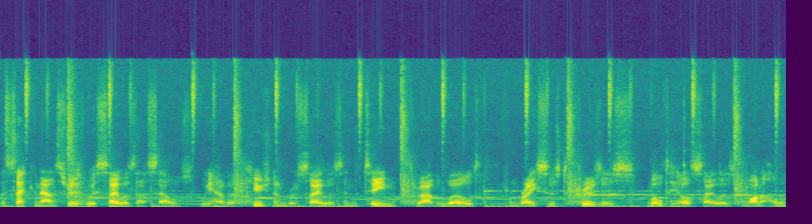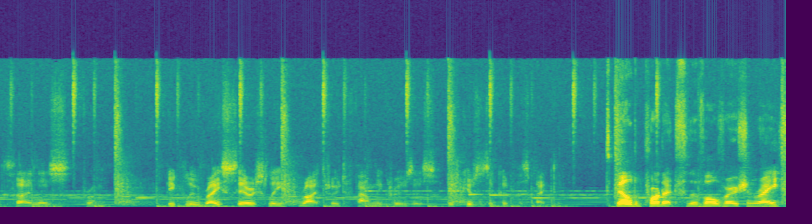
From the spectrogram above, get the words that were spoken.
The second answer is we're sailors ourselves. We have a huge number of sailors in the team throughout the world, from racers to cruisers, multi-hull sailors, monohull sailors, from people who race seriously right through to family cruisers, which gives us a good perspective. To build a product for the Volvo Ocean Race,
